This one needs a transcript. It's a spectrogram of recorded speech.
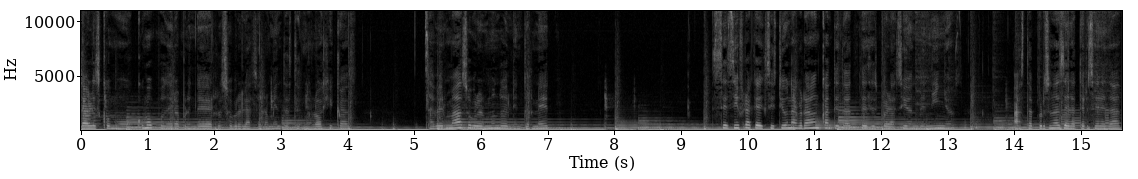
tales como cómo poder aprender sobre las herramientas tecnológicas, saber más sobre el mundo del Internet. Se cifra que existió una gran cantidad de desesperación de niños hasta personas de la tercera edad,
